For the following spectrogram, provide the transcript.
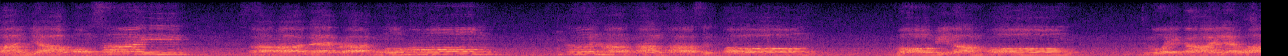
ปัญญาผ่องใสสะอาดและปราดมัวหองเกินห่างทางข้าศึกปองบ่มีลำพอง ด้วยกายและวา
